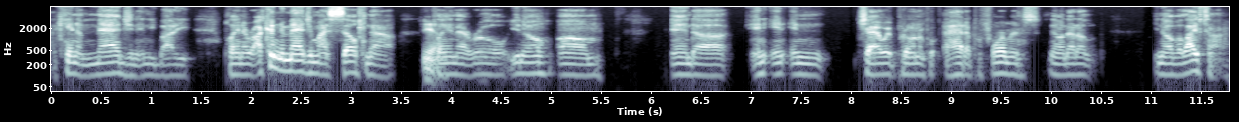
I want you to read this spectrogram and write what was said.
I can't imagine anybody playing that role. I couldn't imagine myself now Yeah. playing that role, you know. Um, and uh, and, and, and Chadwick put on a, had a performance, you know, that you know of a lifetime.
